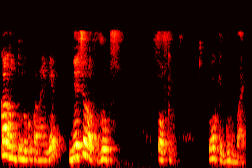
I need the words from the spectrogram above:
कल हम तुम लोग को बनाएँगे nature of roots okay okay goodbye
